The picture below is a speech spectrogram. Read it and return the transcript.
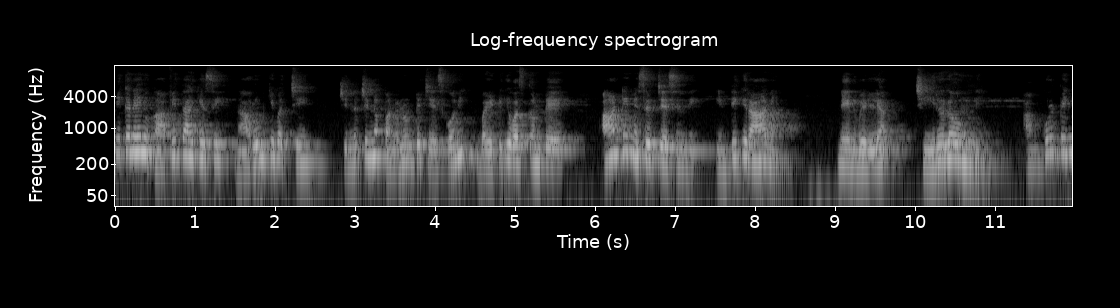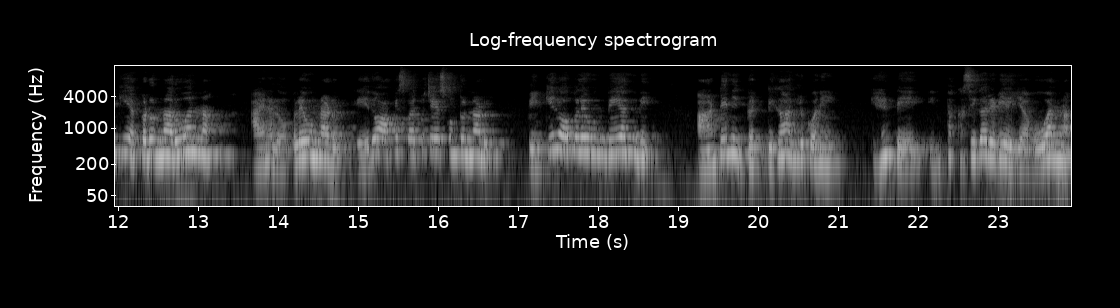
ఇక నేను కాఫీ తాగేసి నా రూమ్కి వచ్చి చిన్న చిన్న పనులుంటే చేసుకొని బయటికి వస్తుంటే ఆంటీ మెసేజ్ చేసింది ఇంటికి రా అని. నేను వెళ్ళా. చీరలో ఉంది. అంకుల్ పింకీ ఎక్కడున్నారు? అన్న. ఆయన లోపలే ఉన్నాడు. ఏదో ఆఫీస్ వర్క్ చేసుకుంటున్నాడు. పింకీ లోపలే ఉంది అంది. ఆంటీని గట్టిగా అల్లుకొని ఏంటి ఇంత కసిగా రెడీ అయ్యావు? అన్న.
